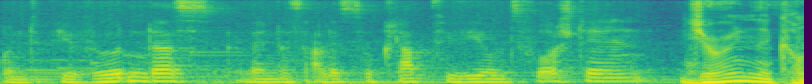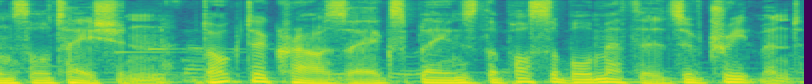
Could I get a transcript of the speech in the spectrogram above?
Und wir würden das, das so klappt, wie wir uns vorstellen, During the consultation, Dr. Krause explains the possible methods of treatment,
